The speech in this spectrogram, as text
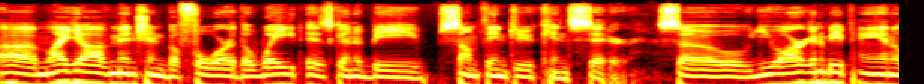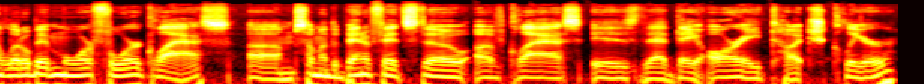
um, like y'all have mentioned before, the weight is going to be something to consider. So, you are going to be paying a little bit more for glass. Um, some of the benefits, though, of glass is that they are a touch clear.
